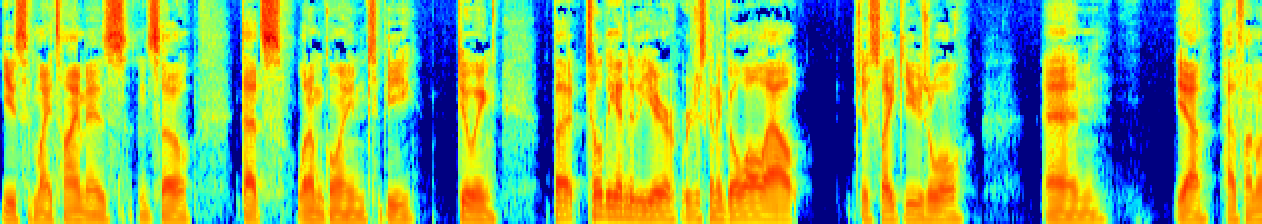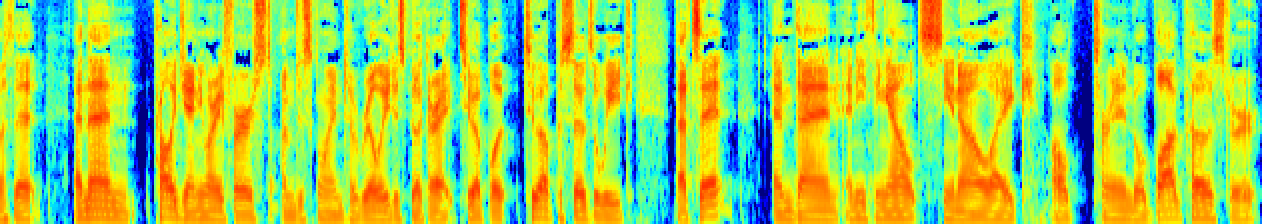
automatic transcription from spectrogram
use of my time is. And so that's what I'm going to be doing. But till the end of the year, we're just gonna go all out, just like usual. And yeah, have fun with it. And then probably January 1st, I'm just going to really just be like, all right, two two episodes a week. That's it. And then anything else, you know, like I'll turn it into a blog post or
